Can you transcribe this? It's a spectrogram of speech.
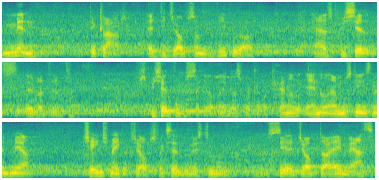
men det er klart, at de job, som vi putter op, er specielt, eller det, det, specielt fokuseret, ikke? Altså, og kan- noget andet, er måske sådan lidt mere changemaker jobs. For eksempel, hvis du ser et job, der er i Mærsk,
